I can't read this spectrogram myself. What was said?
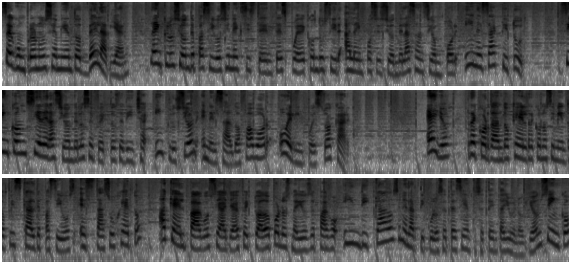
Según pronunciamiento de la DIAN, la inclusión de pasivos inexistentes puede conducir a la imposición de la sanción por inexactitud, sin consideración de los efectos de dicha inclusión en el saldo a favor o el impuesto a cargo. Ello recordando que el reconocimiento fiscal de pasivos está sujeto a que el pago se haya efectuado por los medios de pago indicados en el artículo 771-5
